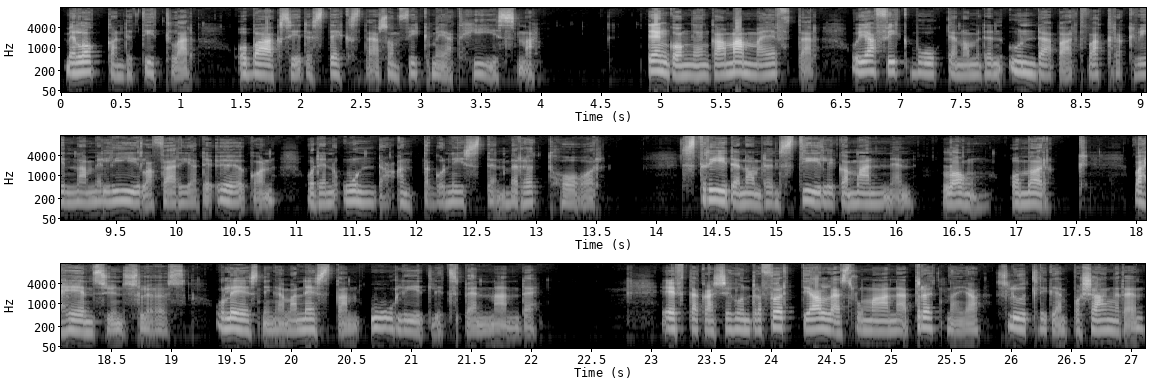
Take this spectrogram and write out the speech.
med lockande titlar och baksidestexter som fick mig att hisna. Den gången gav mamma efter och jag fick boken om den underbart vackra kvinnan med lila färgade ögon och den onda antagonisten med rött hår. Striden om den stiliga mannen, lång och mörk, var hänsynslös och läsningen var nästan olidligt spännande. Efter kanske 140 allersromaner tröttnade jag slutligen på genren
